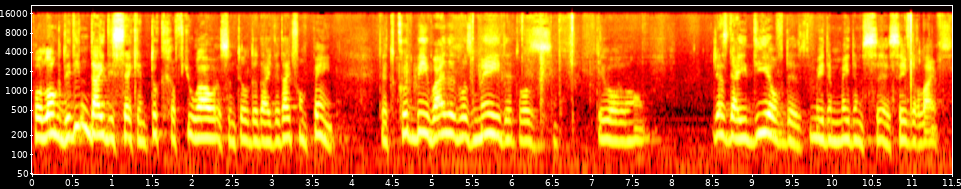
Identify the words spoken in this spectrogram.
prolong. They didn't die the second, took a few hours until they died. They died from pain. That could be while it was made, it was, they were, just the idea of this made them, made them save their lives.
